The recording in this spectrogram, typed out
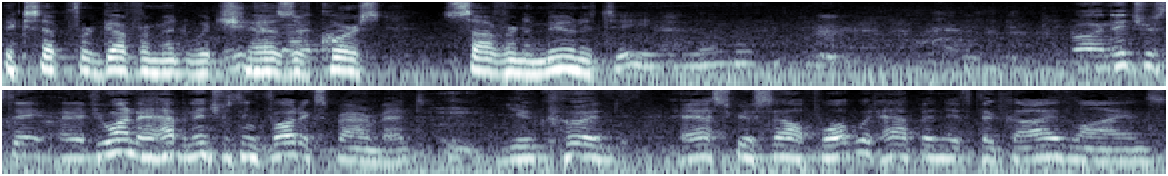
except for government, which has, of course, sovereign immunity. Well, an interesting. If you want to have an interesting thought experiment, you could ask yourself what would happen if the guidelines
